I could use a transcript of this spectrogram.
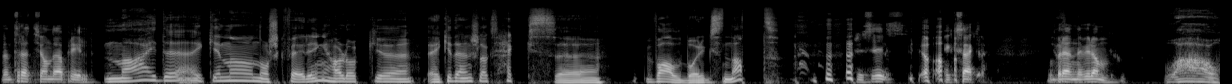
den 30 april? Nej, det är inte någon norsk feiring. Har dock, är inte det en slags häx... Uh, valborgsnatt? Precis, ja. exakt. Då bränner vi dem. Wow!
